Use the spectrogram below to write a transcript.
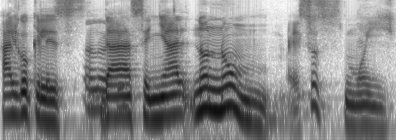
algo que les da señal. No, no, eso es muy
